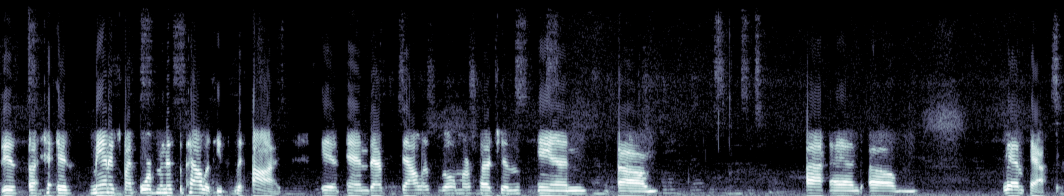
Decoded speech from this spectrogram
is uh, is managed by four municipalities, the five, and, and that's Dallas, Wilmer, Hutchins, and um, uh, and um, Lancaster.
